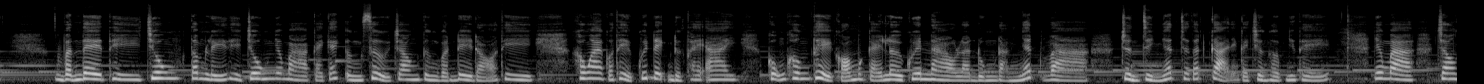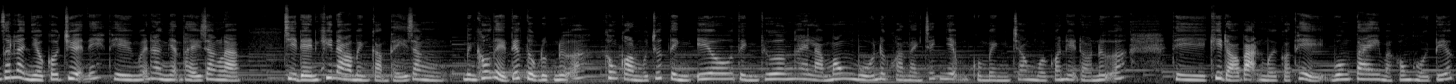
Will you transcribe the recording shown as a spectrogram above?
Vấn đề thì chung, tâm lý thì chung nhưng mà cái cách ứng xử trong từng vấn đề đó thì không ai có thể quyết định được thay ai, cũng không thể có một cái lời khuyên nào là đúng đắn nhất và chuẩn chỉnh nhất cho tất cả những cái trường hợp như thế. Nhưng mà trong rất là nhiều câu chuyện ấy thì Nguyễn Hằng nhận thấy rằng là chỉ đến khi nào mình cảm thấy rằng mình không thể tiếp tục được nữa, không còn một chút tình yêu, tình thương hay là mong muốn được hoàn thành trách nhiệm của mình trong mối quan hệ đó nữa, thì khi đó bạn mới có thể buông tay mà không hối tiếc.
